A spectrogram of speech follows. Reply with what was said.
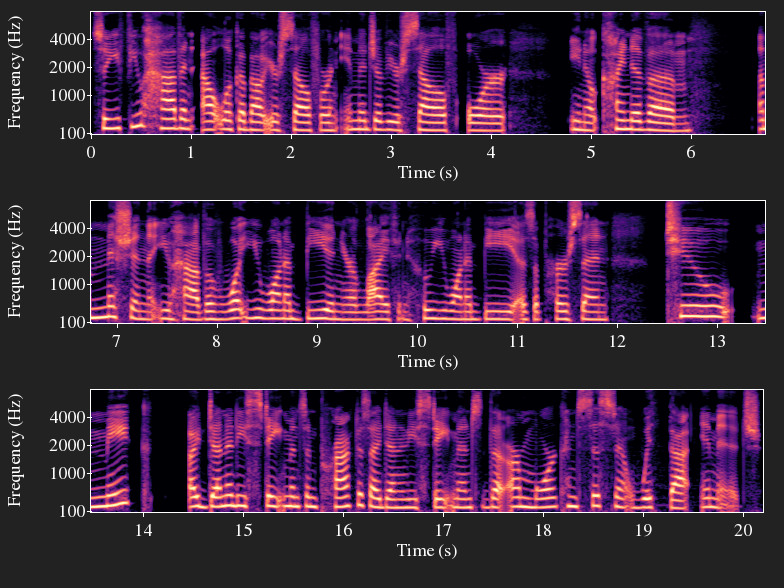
So, if you have an outlook about yourself or an image of yourself or, you know, kind of um, a mission that you have of what you want to be in your life and who you want to be as a person to make identity statements and practice identity statements that are more consistent with that image.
